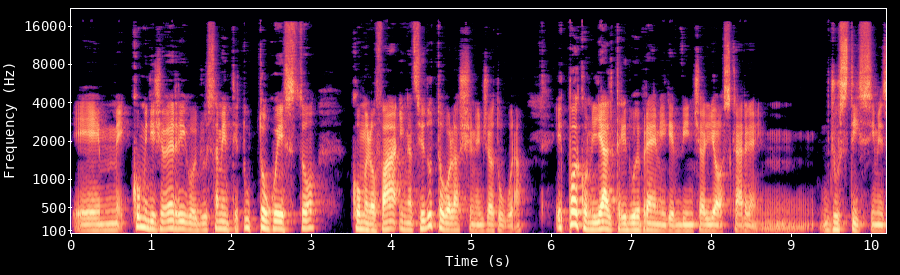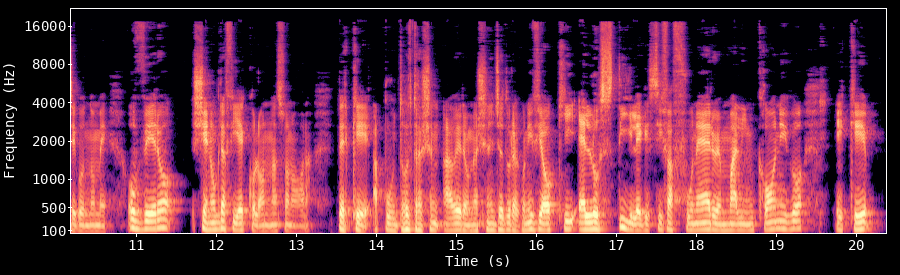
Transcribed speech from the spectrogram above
E, come diceva Enrico, giustamente tutto questo come lo fa innanzitutto con la sceneggiatura e poi con gli altri due premi che vince agli Oscar, mm, giustissimi secondo me, ovvero scenografia e colonna sonora, perché appunto oltre a avere una sceneggiatura con i fiocchi è lo stile che si fa funereo e malinconico e che,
